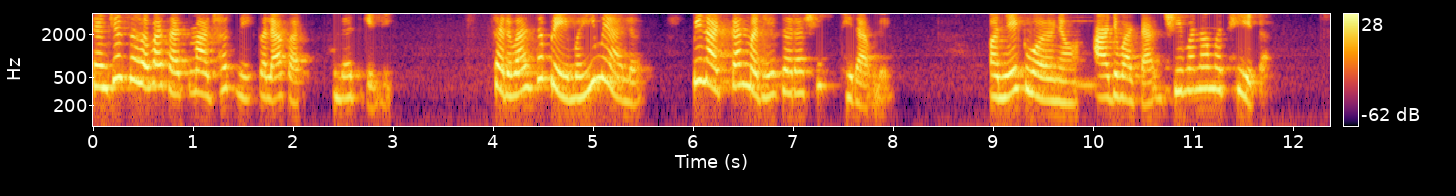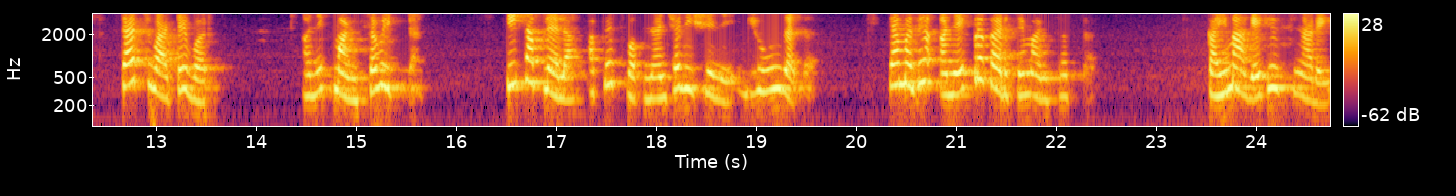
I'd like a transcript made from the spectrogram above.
त्यांच्या सहवासात माझ्यातली कलाकार फुलत गेली. सर्वांचं प्रेमही मिळालं. मी नाटकांमध्ये जराशी स्थिरावले. अनेक वळणं आडवाटा जीवनामध्ये येतात. त्याच वाटेवर अनेक माणसं भेटतात. तीच आपल्याला आपल्या स्वप्नांच्या दिशेने घेऊन जातात. त्यामध्ये अनेक प्रकारचे माणसं असतात. काही मागे खेचणारे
